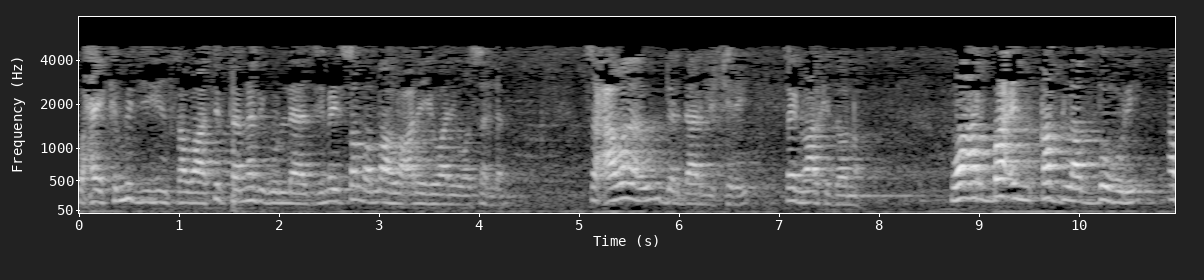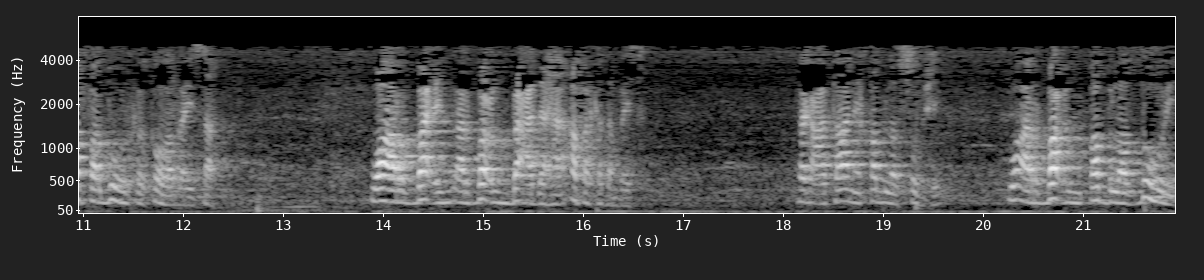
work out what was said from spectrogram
waxay ka mid yihiin rawaatibta nabigu laazimay sala allahu alayhi waalihi wasalam saxaabadana ugu dardaarmi jiray saynu arki doono. Wa arbacin qabla duhri afar duhurka ka horeysa wa arbacin arbacun bacdaha afar ka dambaysa ragcataani qabla subxi wa arbacun qabla duhri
